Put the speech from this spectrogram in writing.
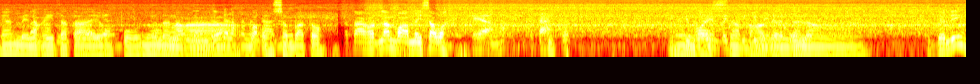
Yan, may nakita tayong puno na nakabaon sa bato. Natakot lang baka may sawa. Kaya nga, katakot. Yan guys, napakaganda ng Galing.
